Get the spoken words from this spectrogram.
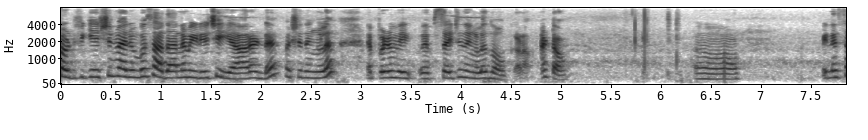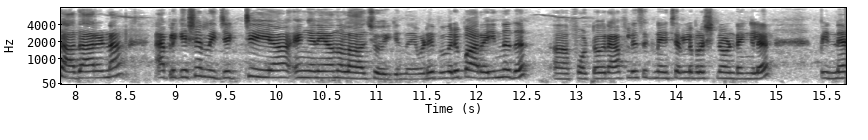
നോട്ടിഫിക്കേഷൻ വരുമ്പോൾ സാധാരണ വീഡിയോ ചെയ്യാറുണ്ട്. പക്ഷെ നിങ്ങൾ എപ്പോഴും വെബ്സൈറ്റ് നിങ്ങൾ നോക്കണം കേട്ടോ. പിന്നെ സാധാരണ ആപ്ലിക്കേഷൻ റിജക്റ്റ് ചെയ്യുക എങ്ങനെയാണെന്നുള്ളതാണ് ചോദിക്കുന്നത്. ഇവിടെ ഇപ്പോൾ ഇവർ പറയുന്നത് ഫോട്ടോഗ്രാഫിൽ സിഗ്നേച്ചറിൽ പ്രശ്നമുണ്ടെങ്കിൽ പിന്നെ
